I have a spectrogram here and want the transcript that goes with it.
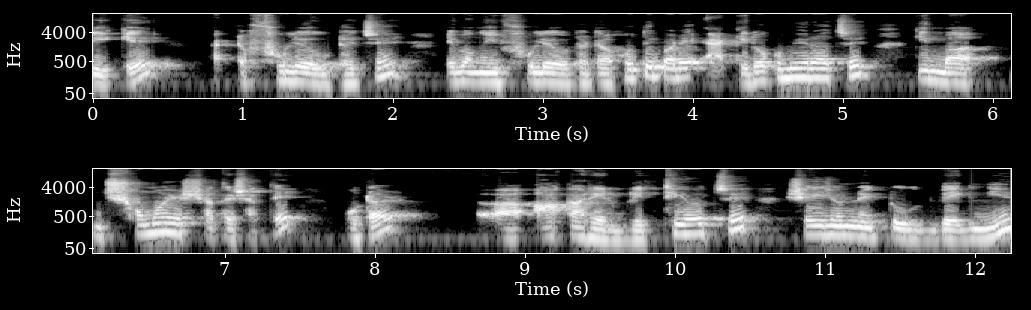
দিকে একটা ফুলে উঠেছে এবং এই ফুলে ওঠাটা হতে পারে একই রকমের আছে, কিংবা সময়ের সাথে সাথে ওটার আকারের বৃদ্ধি হচ্ছে, সেই জন্য একটু উদ্বেগ নিয়ে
